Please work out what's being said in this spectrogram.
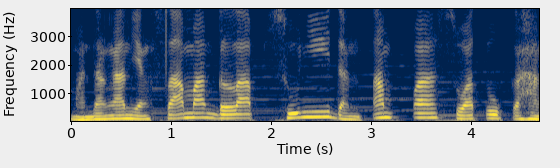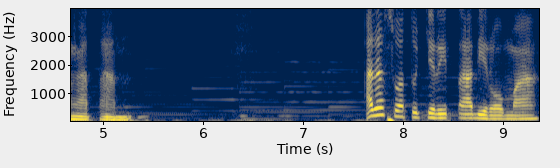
Pemandangan yang sama gelap, sunyi, dan tanpa suatu kehangatan. Ada suatu cerita di Roma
